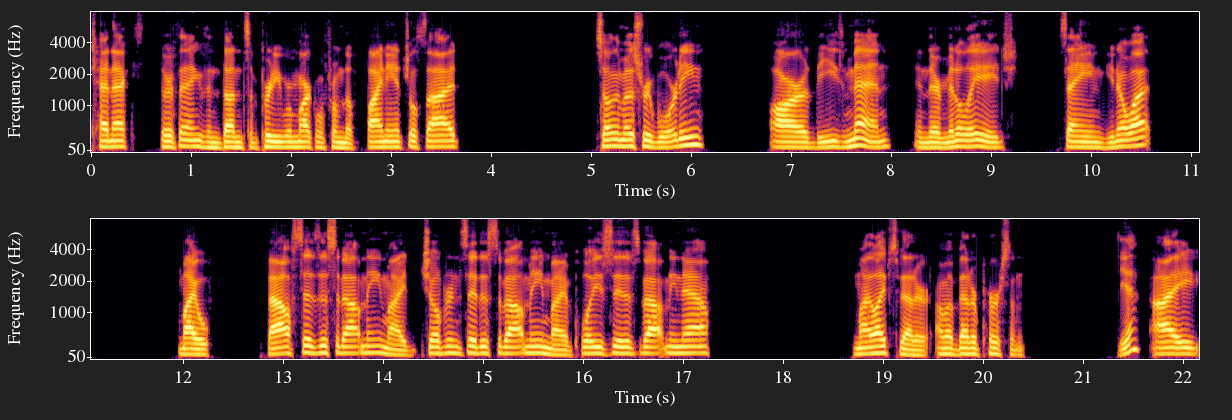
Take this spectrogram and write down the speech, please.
10x their things and done some pretty remarkable from the financial side. Some of the most rewarding are these men in their middle age saying, you know what? My spouse says this about me. My children say this about me. My employees say this about me now. My life's better. I'm a better person. Yeah. I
